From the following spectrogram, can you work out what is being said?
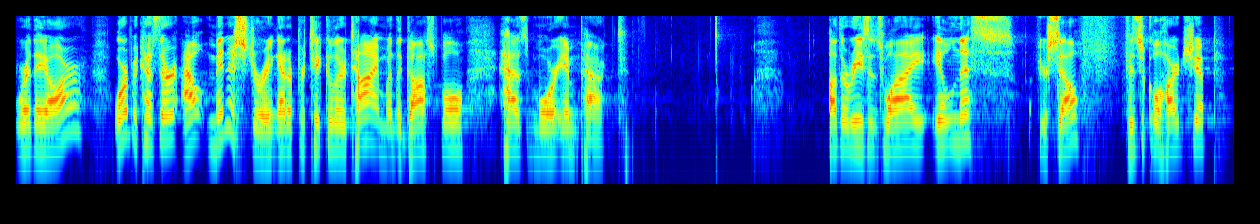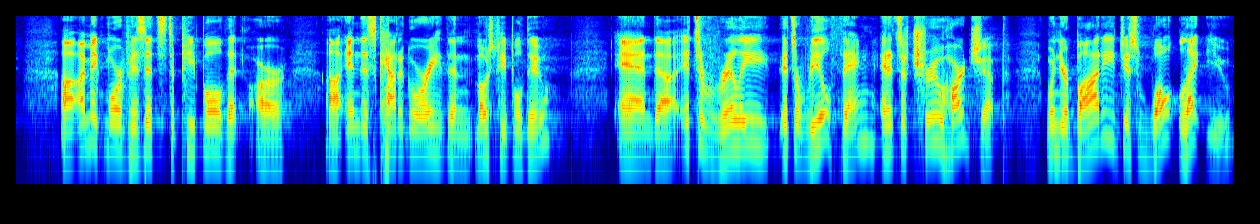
where they are, or because they're out ministering at a particular time when the gospel has more impact. Other reasons why illness of yourself, physical hardship. Uh, I make more visits to people that are uh, in this category than most people do. And uh, it's a really, it's a real thing, and it's a true hardship when your body just won't let you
